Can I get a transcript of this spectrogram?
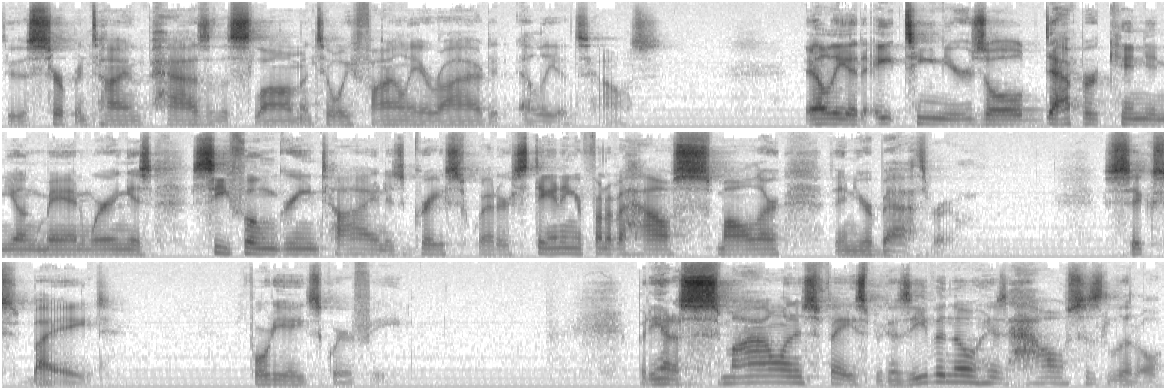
through the serpentine paths of the slum until we finally arrived at Elliot's house. Elliot, 18 years old, dapper Kenyan young man wearing his seafoam green tie and his gray sweater, standing in front of a house smaller than your bathroom, six by eight. 48 square feet. But he had a smile on his face because even though his house is little,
